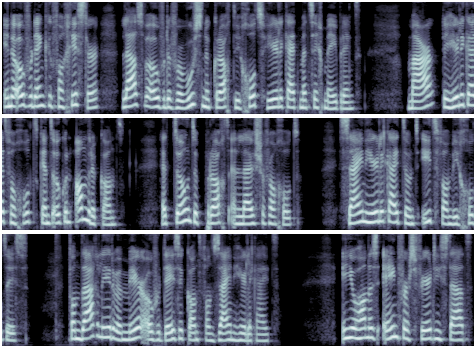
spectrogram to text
In de overdenking van gisteren lazen we over de verwoestende kracht die Gods heerlijkheid met zich meebrengt. Maar de heerlijkheid van God kent ook een andere kant. Het toont de pracht en luister van God. Zijn heerlijkheid toont iets van wie God is. Vandaag leren we meer over deze kant van Zijn heerlijkheid. In Johannes 1, vers 14 staat:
